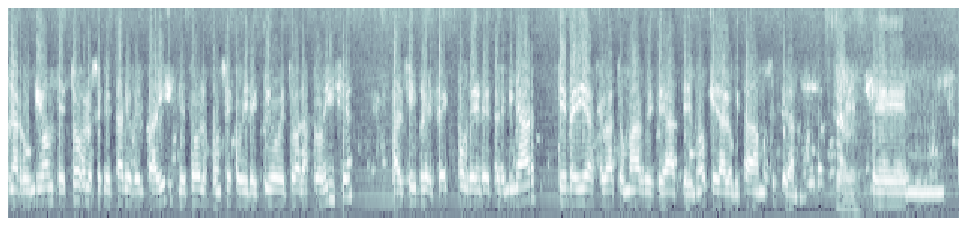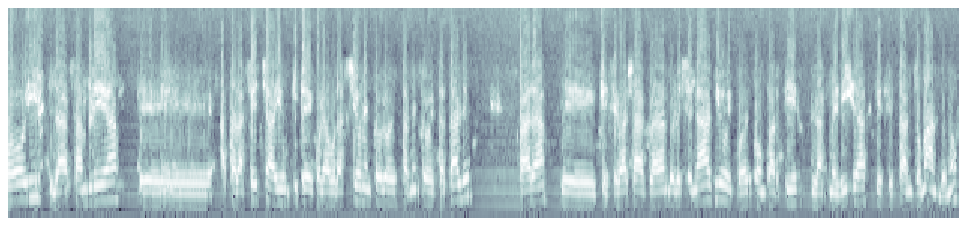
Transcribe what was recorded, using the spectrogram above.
una reunión de todos los secretarios del país, de todos los consejos directivos de todas las provincias, al simple efecto de determinar qué medidas se va a tomar desde ATE, ¿no? que era lo que estábamos esperando. Eh, hoy la Asamblea, eh, hasta la fecha hay un kit de colaboración en todos los estamentos estatales, para eh, que se vaya aclarando el escenario y poder compartir las medidas que se están tomando, ¿no?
